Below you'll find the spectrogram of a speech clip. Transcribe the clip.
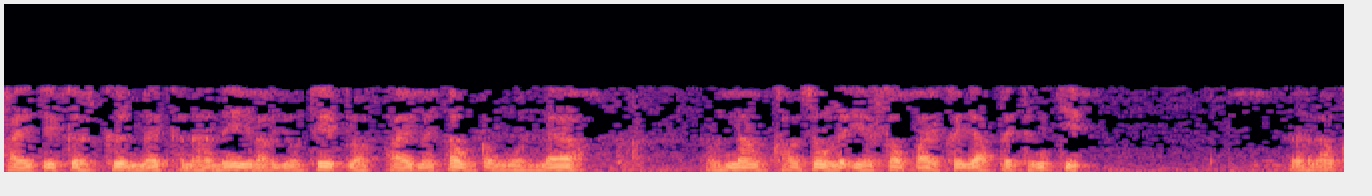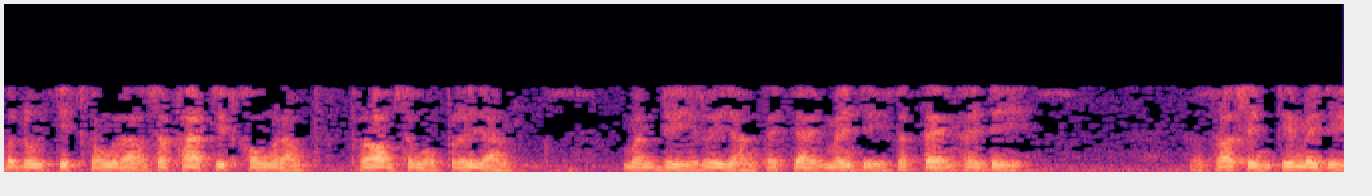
ภัยที่เกิดขึ้นในขณะนี้เราอยู่ที่ปลอดภัยไม่ต้องกังวลแล้วเรานั่งเข้าสู่ละเอียดเข้าไปขยับไปถึงจิต เราก็ดูจิตของเราสภาพจิตของเราพร้อมสงบหรือยัง มันดีหรือยังแต่ใจไม่ดีก็แต่งให้ดี เพราะสิ่งที่ไม่ดี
